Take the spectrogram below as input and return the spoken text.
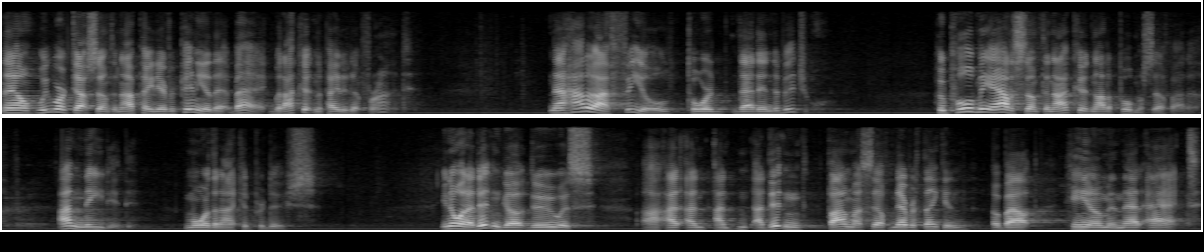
Now, we worked out something. I paid every penny of that back, but I couldn't have paid it up front. Now, how do I feel toward that individual who pulled me out of something I could not have pulled myself out of? I needed more than I could produce. You know what I didn't go do is I, I, I, I didn't find myself never thinking about him and that act.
